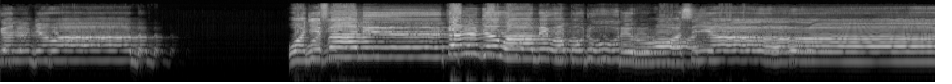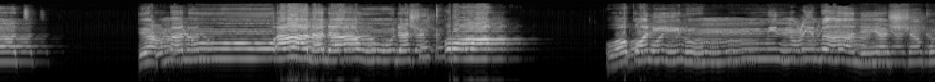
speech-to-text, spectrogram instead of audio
كالجواب. وجفان كالجواب وقدور الراسيات. اعملوا وقليل من عبادي الشكور.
